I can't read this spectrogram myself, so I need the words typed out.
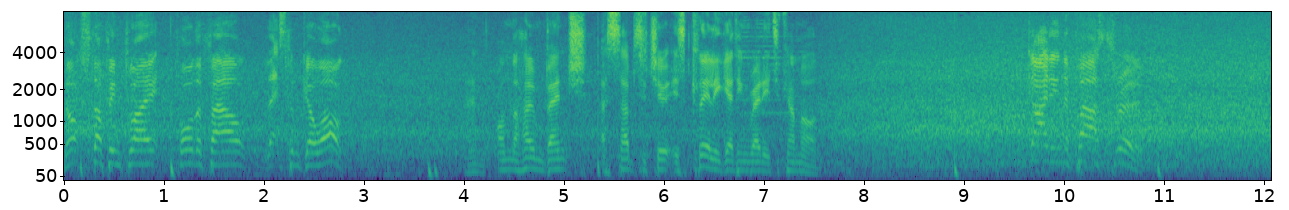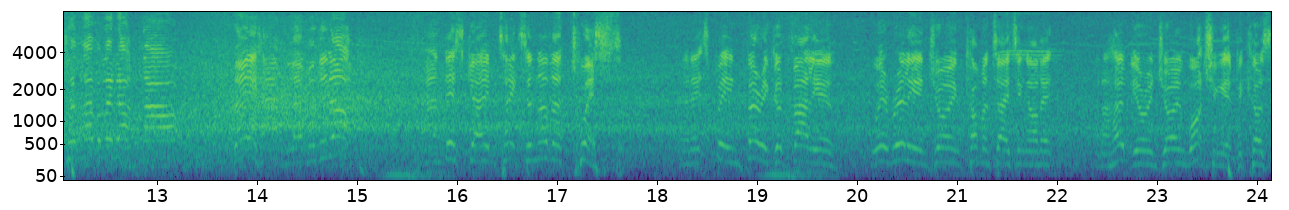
Not stopping play for the foul, lets them go on. And on the home bench, a substitute is clearly getting ready to come on. Guiding the pass through. To level it up now. They have levelled it up. And this game takes another twist. And it's been very good value. We're really enjoying commentating on it. And I hope you're enjoying watching it because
